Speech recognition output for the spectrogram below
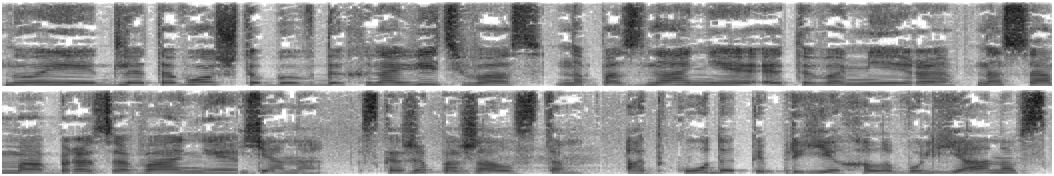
но и для того, чтобы вдохновить вас на познание этого мира, на самообразование. Яна, скажи, пожалуйста, откуда ты приехала в Ульяновск,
